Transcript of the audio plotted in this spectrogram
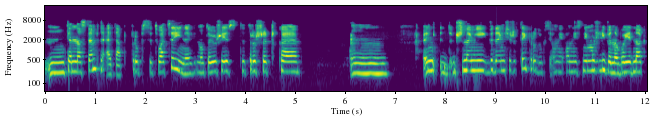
mm, ten następny etap prób sytuacyjnych, no to już jest troszeczkę Przynajmniej wydaje mi się, że w tej produkcji on, on jest niemożliwy, no bo jednak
